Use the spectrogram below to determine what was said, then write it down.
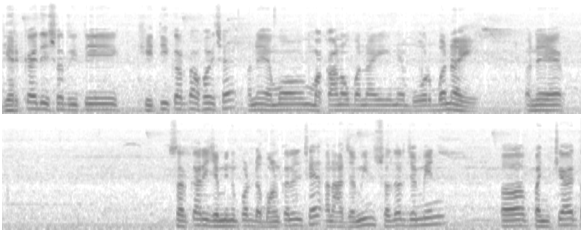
ગેરકાયદેસર રીતે ખેતી કરતા હોય છે અને એમાં મકાનો બનાવીને બોર બનાવી અને સરકારી જમીન ઉપર દબાણ કરેલ છે અને આ જમીન સદર જમીન પંચાયત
